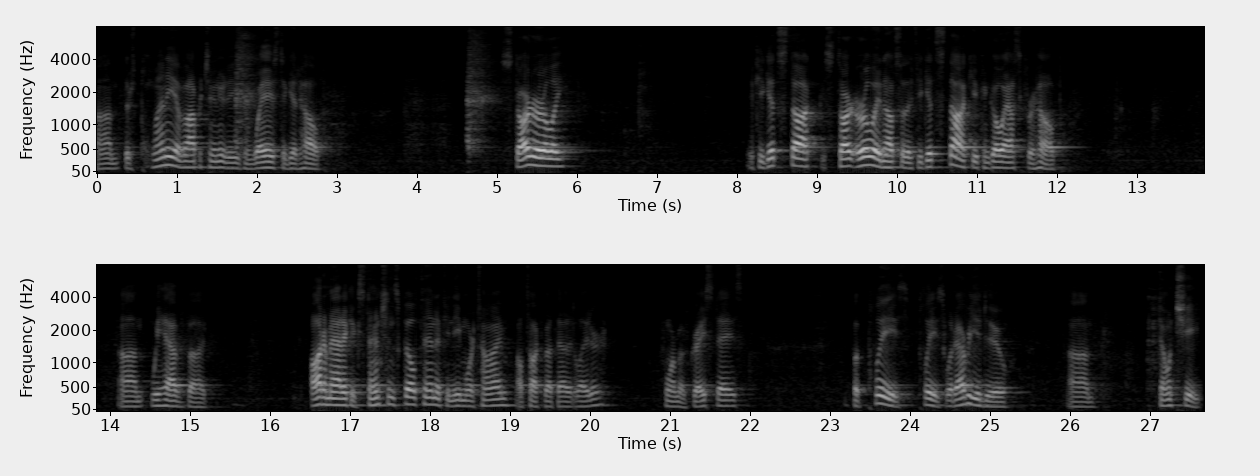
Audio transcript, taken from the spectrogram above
Um, there's plenty of opportunities and ways to get help. Start early. If you get stuck, start early enough so that if you get stuck, you can go ask for help. Um, we have uh, automatic extensions built in if you need more time. I'll talk about that later, form of grace days. But please, please, whatever you do, um, don't cheat.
